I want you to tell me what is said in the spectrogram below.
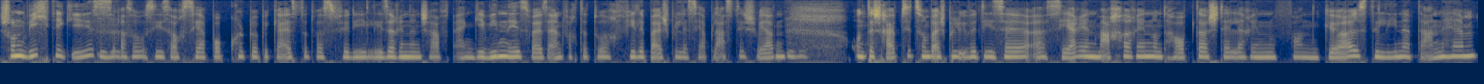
schon wichtig ist. Mhm. Also sie ist auch sehr Popkultur begeistert, was für die Leserinnenschaft ein Gewinn ist, weil es einfach dadurch viele Beispiele sehr plastisch werden. Mhm. Und da schreibt sie zum Beispiel über diese äh, Serienmacherin und Hauptdarstellerin von Girls, die Lina Dunham.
